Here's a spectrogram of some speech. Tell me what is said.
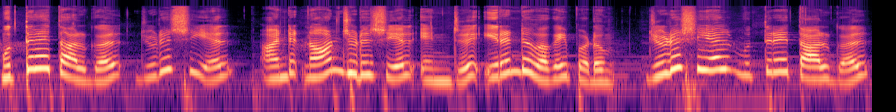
முத்திரைத்தாள்கள் ஜுடிஷியல் அண்ட் நான் ஜுடிஷியல் என்று இரண்டு வகைப்படும். ஜுடிஷியல் முத்திரைத்தாள்கள்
